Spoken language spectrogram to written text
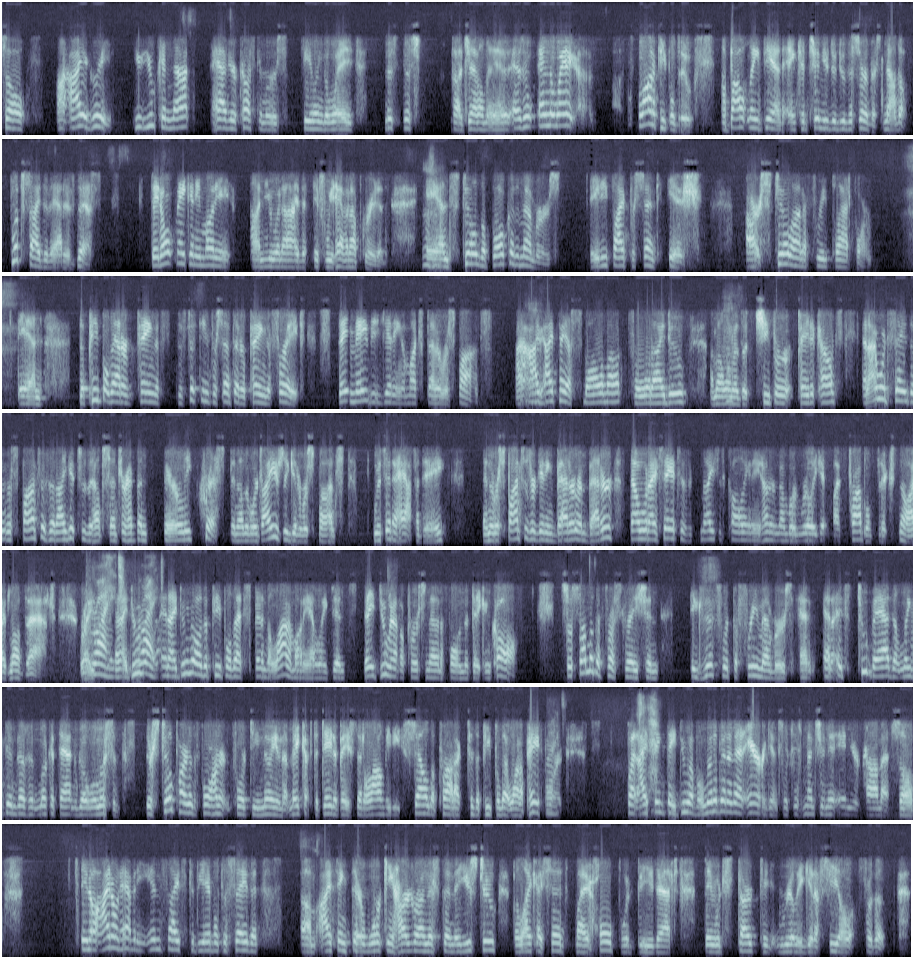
So I, I agree. You you cannot have your customers feeling the way this this uh, gentleman is, as and the way a lot of people do about LinkedIn and continue to do the service. Now the flip side to that is this: they don't make any money on you and I if we haven't upgraded, mm-hmm. and still the bulk of the members, eighty five percent ish, are still on a free platform, and the people that are paying the, the 15% that are paying the freight, they may be getting a much better response. I, I pay a small amount for what I do. I'm on one of the cheaper paid accounts. And I would say the responses that I get through the help center have been fairly crisp. In other words, I usually get a response within a half a day and the responses are getting better and better. Now, would I say it's as nice as calling an 800 number and really get my problem fixed? No, I'd love that, right? Right. And I do right. know, and I do know the people that spend a lot of money on LinkedIn. They do have a person on the phone that they can call. So some of the frustration exists with the free members, and and it's too bad that LinkedIn doesn't look at that and go, well, listen. They're still part of the 414 million that make up the database that allow me to sell the product to the people that want to pay for right. it but I think they do have a little bit of that arrogance, which was mentioned in your comments. So, you know, I don't have any insights to be able to say that um, I think they're working harder on this than they used to. But like I said, my hope would be that they would start to really get a feel for the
